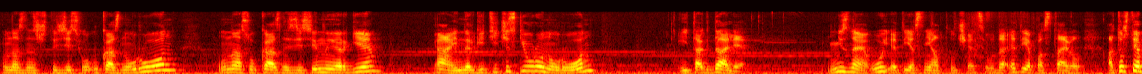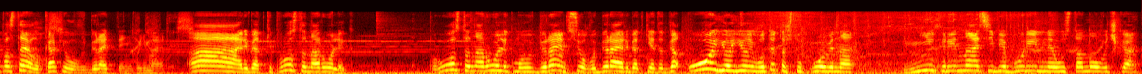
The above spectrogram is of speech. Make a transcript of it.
У нас, значит, здесь указан урон. У нас указана здесь энергия. А, энергетический урон, урон. И так далее. Не знаю, ой, это я снял, получается, его, да? Это я поставил. А то, что я поставил, как его выбирать-то, я не понимаю. А, ребятки, просто на ролик. Просто на ролик мы выбираем. Все, выбираю, ребятки, этот гад. Ой-ой-ой, вот эта штуковина. Ни хрена себе бурильная установочка.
